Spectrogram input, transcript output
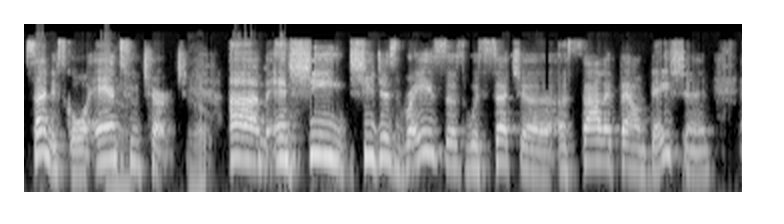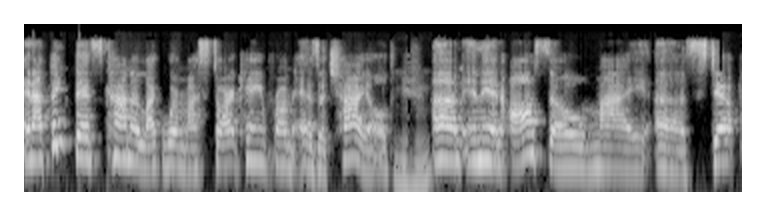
Sunday school and yep. to church. Yep. Um, and she she just raised us with such a, a solid foundation. And I think that's kind of like where my start came from as a child. Mm-hmm. Um, and then also my uh, step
